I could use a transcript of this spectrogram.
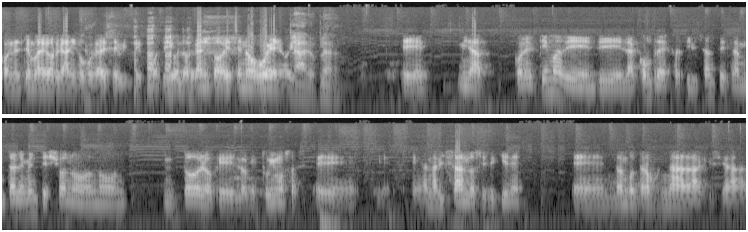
con el tema de orgánico, porque a veces, viste, como te digo, lo orgánico a veces no es bueno. Claro, claro. Eh, mira, con el tema de, de, la compra de fertilizantes, lamentablemente yo no, no, todo lo que lo que estuvimos eh, eh, analizando, si se quiere, eh, no encontramos nada que sea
